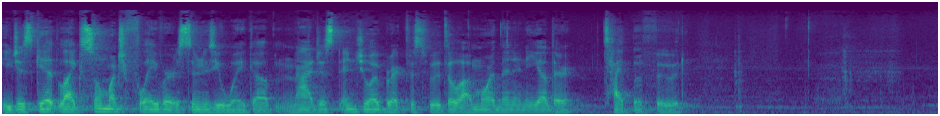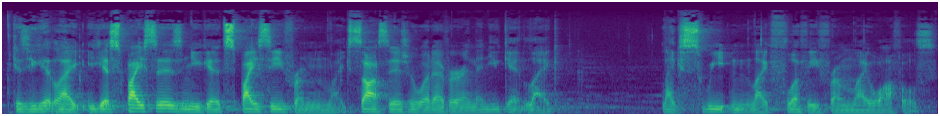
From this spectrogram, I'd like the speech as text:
You just get like so much flavor as soon as you wake up, and I just enjoy breakfast foods a lot more than any other type of food. Because you get like you get spices and you get spicy from like sausage or whatever, and then you get like like sweet and like fluffy from like waffles.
